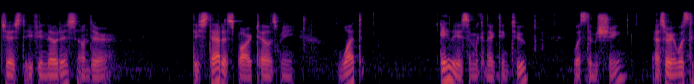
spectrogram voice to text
just if you notice under the status bar tells me what alias I'm connecting to, what's the machine, uh, sorry, what's the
